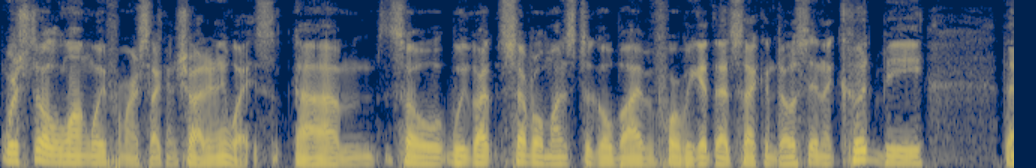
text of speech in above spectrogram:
we're still a long way from our second shot anyways. Um, so we've got several months to go by before we get that second dose, and it could be that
